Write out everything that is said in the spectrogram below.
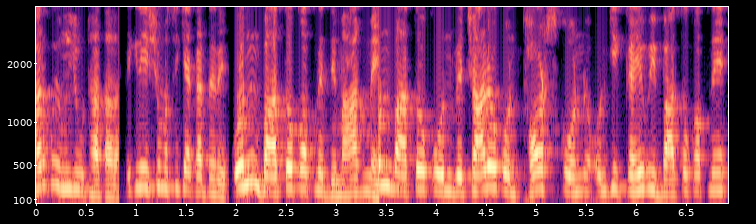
हर कोई उंगली उठाता था। लेकिन यीशु मसीह क्या करते थे? उन बातों को अपने दिमाग में, उन बातों को, उन विचारों को, उन थॉट्स को उनकी कही हुई बातों को अपने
